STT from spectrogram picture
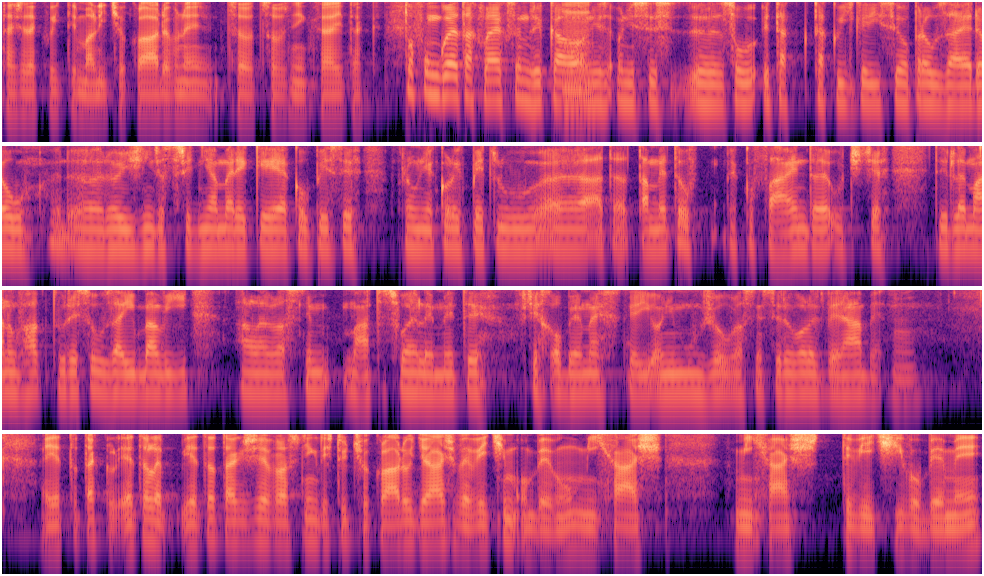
Takže takový ty malý čokoládovny, co, co vznikají, tak... To funguje takhle, jak jsem říkal. Hmm. Oni, oni si, eh, jsou i tak, takový, kteří si opravdu zajedou do, do Jižní, do Střední Ameriky a koupí si pro několik pytlů eh, a ta, tam je to jako fajn, to je určitě, tyhle manufaktury jsou zajímavé, ale vlastně má to svoje limity v těch objemech, které oni můžou vlastně si dovolit vyrábět. Hmm. Je to, tak, je, to, je to tak, že vlastně, když tu čokoládu děláš ve větším objemu, mícháš, mícháš ty větší objemy,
